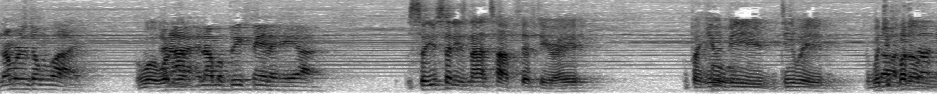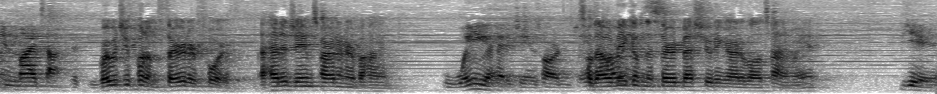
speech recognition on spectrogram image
Numbers don't lie. what? what and, I, and I'm a big fan of AI. so you said he's not top 50, right? But he would be D Wade. Would No, you put he's him? not in my top 50. Where would you put him? Third or fourth? Ahead of James Harden or behind? Way ahead of James Harden. So that would make him the third best shooting guard of all time, right? Yeah.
